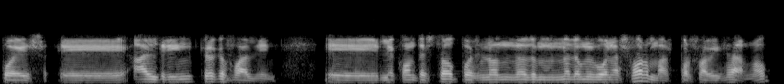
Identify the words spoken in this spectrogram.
pues eh, Aldrin, creo que fue Aldrin, eh, le contestó pues no, no, no de muy buenas formas, por suavizar, ¿no?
